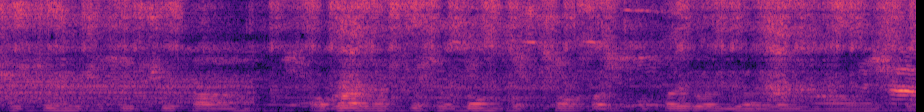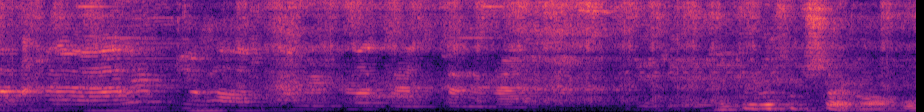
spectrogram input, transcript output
przecież że tutaj przyjechałem ogarnąć trochę dom, posprzątać po tego i dalej na No tyle co trzeba, bo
